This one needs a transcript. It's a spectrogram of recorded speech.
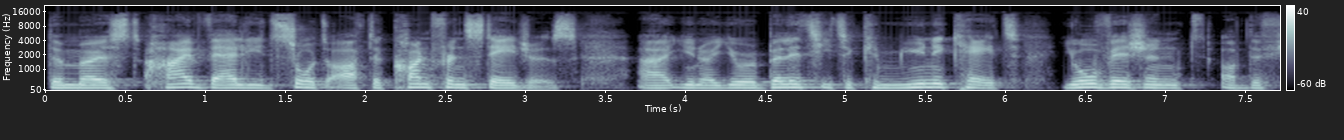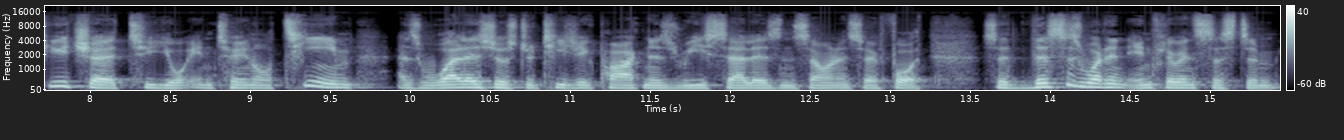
the most high valued, sought after conference stages, uh, you know, your ability to communicate your vision of the future to your internal team, as well as your strategic partners, resellers, and so on and so forth. So this is what an influence system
